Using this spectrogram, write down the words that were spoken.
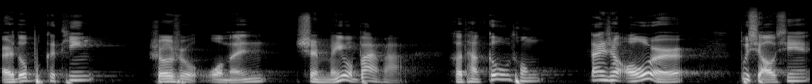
耳朵不可听，所以说我们是没有办法和他沟通。但是偶尔不小心，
